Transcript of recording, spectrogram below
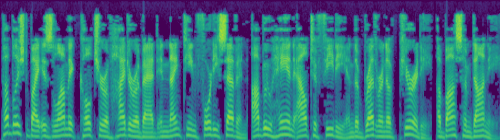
published by Islamic Culture of Hyderabad in 1947 Abu Hayyan al-Tawhidi and the Brethren of Purity, Abbas Hamdani.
